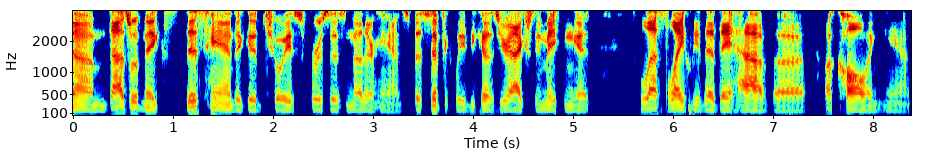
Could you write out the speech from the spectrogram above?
um, that's what makes this hand a good choice versus another hand, specifically because you're actually making it less likely that they have a, a calling hand.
